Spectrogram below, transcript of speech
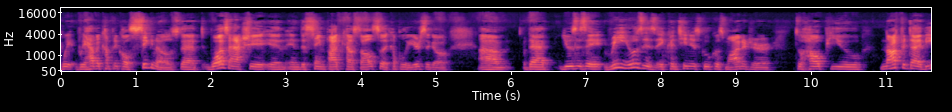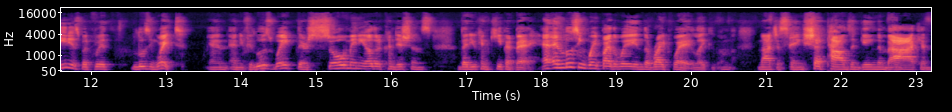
we, we have a company called Signos that was actually in, in the same podcast also a couple of years ago um, that uses a reuses a continuous glucose monitor to help you not with diabetes but with losing weight and and if you lose weight there's so many other conditions that you can keep at bay and, and losing weight by the way in the right way like I'm not just saying shed pounds and gain them back and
